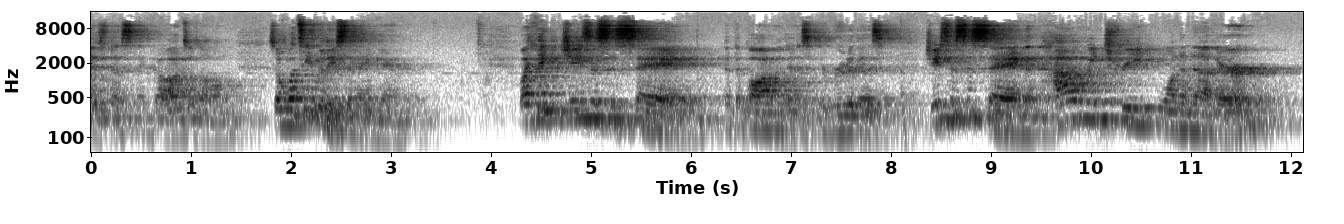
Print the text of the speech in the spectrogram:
business and God's alone. So what's he really saying here? Well, I think Jesus is saying, at the bottom of this, at the root of this, Jesus is saying that how we treat one another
